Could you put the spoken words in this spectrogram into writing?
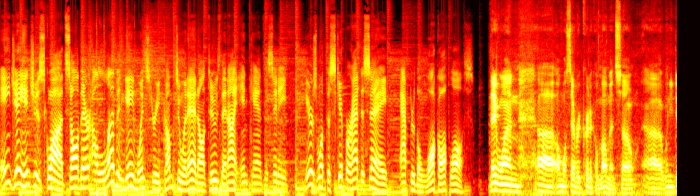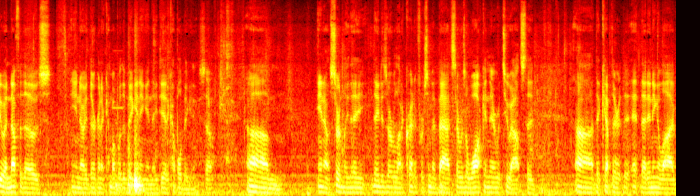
AJ Hinch's squad saw their 11 game win streak come to an end on Tuesday night in Kansas City. Here's what the skipper had to say after the walk-off loss. They won uh, almost every critical moment, so uh, when you do enough of those, you know they're going to come up with a big inning, and they did a couple of big innings. So, um, you know, certainly they they deserve a lot of credit for some at bats. There was a walk in there with two outs that uh, that kept their the, that inning alive.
